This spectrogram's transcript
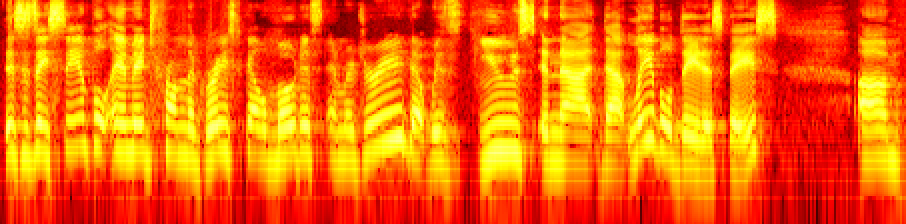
This is a sample image from the grayscale MODIS imagery that was used in that, that labeled data space. Um,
